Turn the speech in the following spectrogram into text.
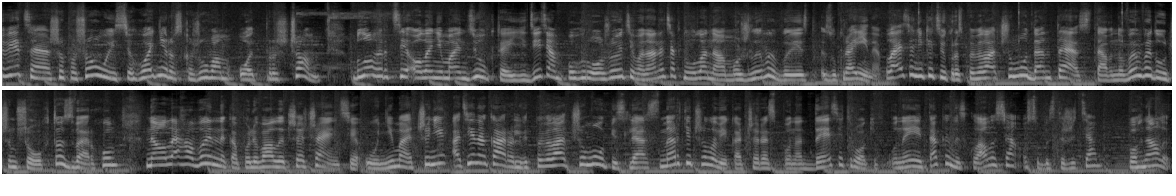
Привіт, це Шопо-шоу, і сьогодні розкажу вам от про що. Блогерці Олені Мандзюк та її дітям погрожують, і вона натякнула на можливий виїзд з України. Леся Нікітюк розповіла, чому Дантес став новим ведучим шоу Хто зверху на Олега Винника полювали чеченці у Німеччині. А Тіна Кароль відповіла, чому після смерті чоловіка через понад 10 років у неї так і не склалося особисте життя. Погнали!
